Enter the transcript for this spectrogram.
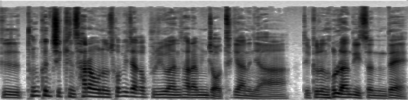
그 통큰 치킨 사러 오는 소비자가 부유한 사람인지 어떻게 아느냐. 그런 논란도 있었는데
